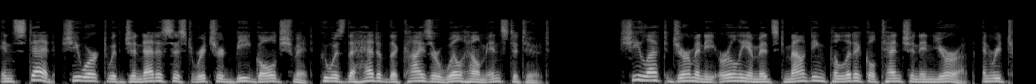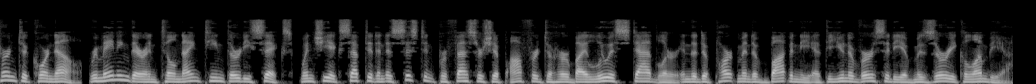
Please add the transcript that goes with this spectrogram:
Instead, she worked with geneticist Richard B. Goldschmidt, who was the head of the Kaiser Wilhelm Institute. She left Germany early amidst mounting political tension in Europe, and returned to Cornell, remaining there until 1936, when she accepted an assistant professorship offered to her by Lewis Stadler in the Department of Botany at the University of Missouri-Columbia.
